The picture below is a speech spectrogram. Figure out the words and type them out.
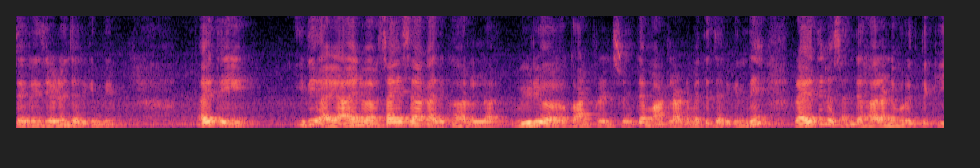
తెలియజేయడం జరిగింది. అయితే ఇది ఆయన వ్యవసాయ శాఖ అధికారుల వీడియో కాన్ఫరెన్స్ అయితే మాట్లాడడం అయితే జరిగింది. రైతులు సందేహాల నివృత్తికి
